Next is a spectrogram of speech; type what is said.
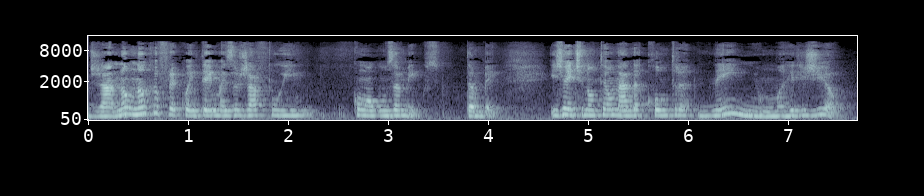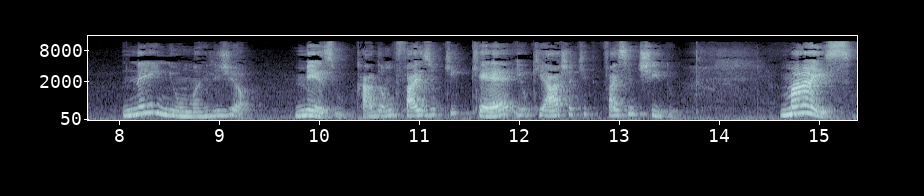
já não, não que eu frequentei, mas eu já fui com alguns amigos também. E, gente, não tenho nada contra nenhuma religião. Nenhuma religião. Mesmo. Cada um faz o que quer e o que acha que faz sentido. Mas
